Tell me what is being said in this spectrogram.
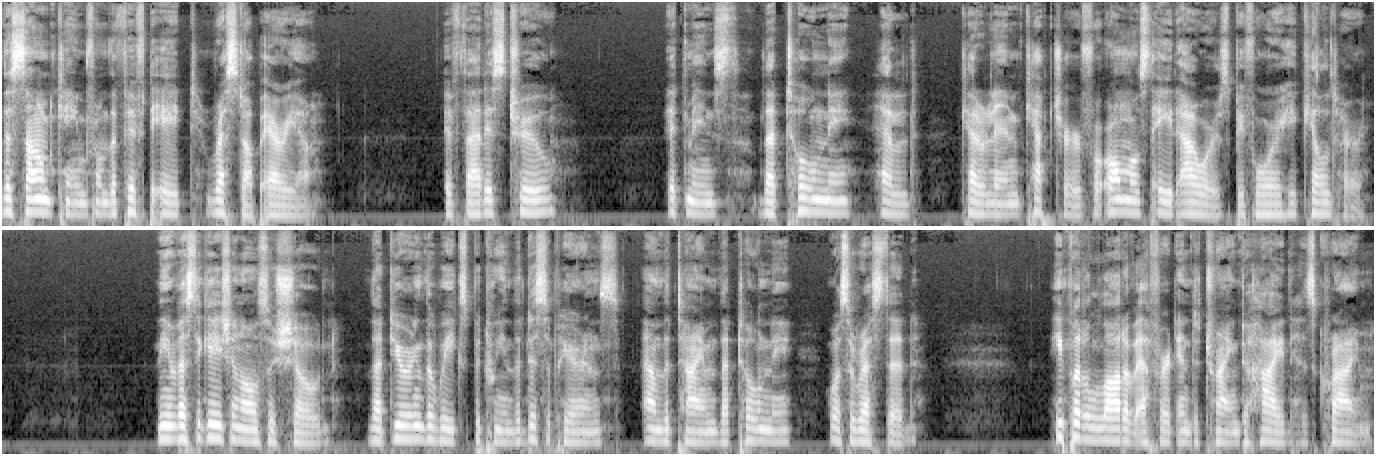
The sound came from the 58 rest stop area. If that is true, it means that Tony held Carolin captured for almost eight hours before he killed her. The investigation also showed that during the weeks between the disappearance and the time that Tony was arrested. He put a lot of effort into trying to hide his crime.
